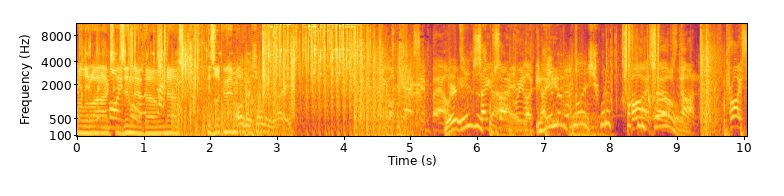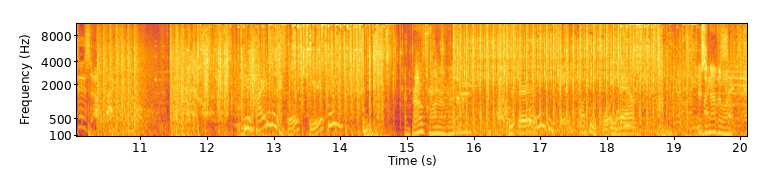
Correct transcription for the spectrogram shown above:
him a little, Be Alex. He's in there though. He knows. He's looking at me. Oh, me. there's someone to the right. You got gas inbound. Where is this Safe guy? zone He's in the bush. What a Fire fucking sales clown. done. Prices are back to normal. Dude, hiding in a bush? Seriously? I broke one of them. What is this game? Fucking Fortnite? He's down. There's another one. sent to the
